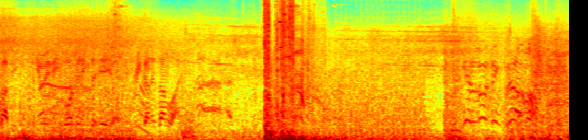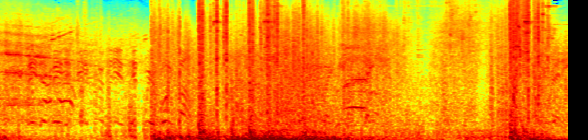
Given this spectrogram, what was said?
Copy. UAV orbiting the AO. Recon is online. We are losing Bravo. Made it, made it. Phoenix 2 is hit. We are going down. UAV on station. Ready.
